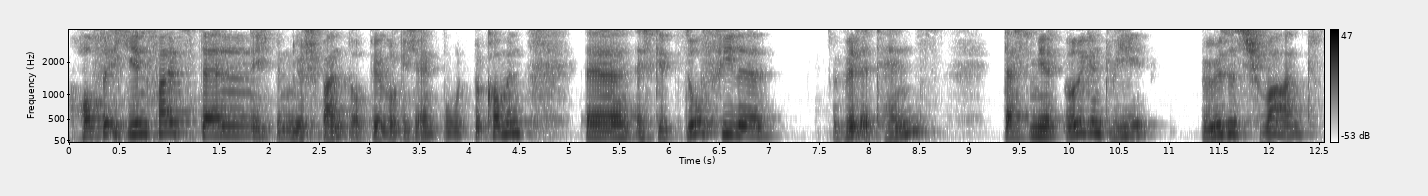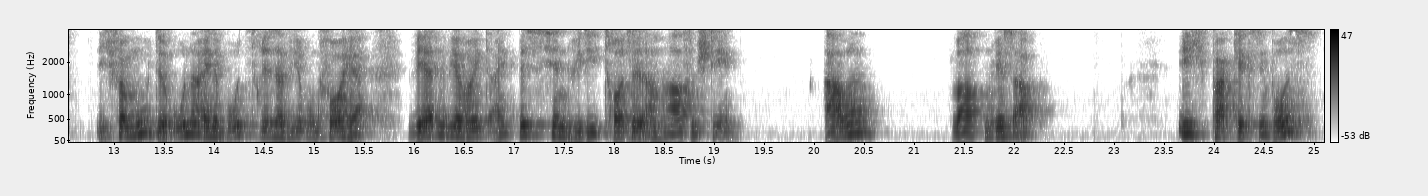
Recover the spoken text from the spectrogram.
Hoffe ich jedenfalls, denn ich bin gespannt, ob wir wirklich ein Boot bekommen. Äh, es gibt so viele Villetens, dass mir irgendwie Böses schwant. Ich vermute, ohne eine Bootsreservierung vorher werden wir heute ein bisschen wie die Trottel am Hafen stehen. Aber Warten wir es ab. Ich pack jetzt den Bus,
